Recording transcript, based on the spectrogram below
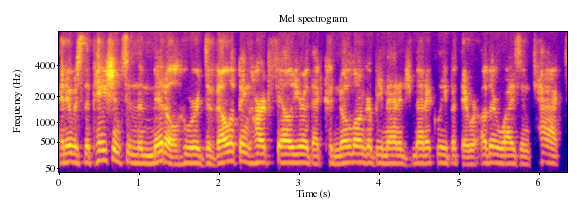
And it was the patients in the middle who were developing heart failure that could no longer be managed medically, but they were otherwise intact.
